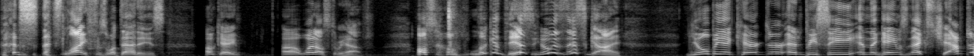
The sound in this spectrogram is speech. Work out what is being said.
that's that's life, is what that is. Okay. Uh, what else do we have? Also, look at this. Who is this guy? You'll be a character NPC in the game's next chapter.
